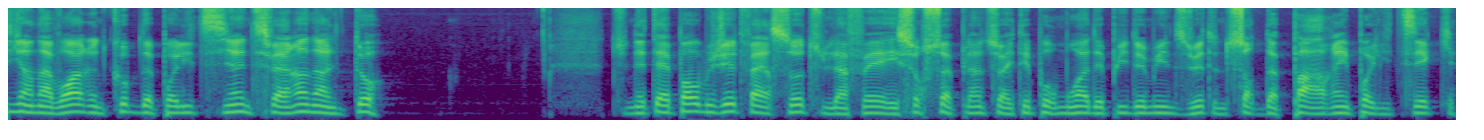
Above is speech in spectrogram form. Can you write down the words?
y en avoir une coupe de politiciens différents dans le tas. Tu n'étais pas obligé de faire ça, tu l'as fait. Et sur ce plan, tu as été pour moi depuis 2018 une sorte de parrain politique.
